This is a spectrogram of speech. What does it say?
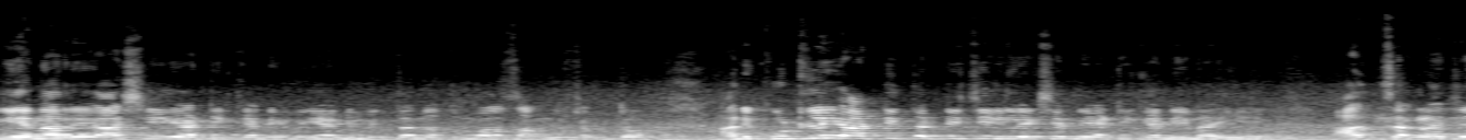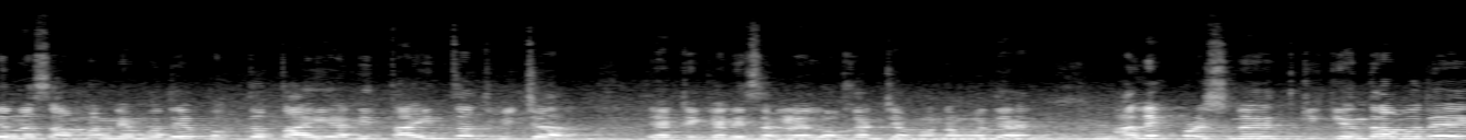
येणार आहे अशी या ठिकाणी मी या निमित्तानं तुम्हाला सांगू शकतो. आणि कुठलीही अटीतटीची इलेक्शन या ठिकाणी नाही आहे आज सगळ्या जनसामान्यामध्ये फक्त ताई आणि ताईंचाच विचार या ठिकाणी सगळ्या लोकांच्या मनामध्ये आहे. अनेक प्रश्न आहेत की केंद्रामध्ये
